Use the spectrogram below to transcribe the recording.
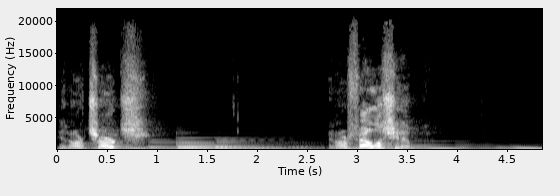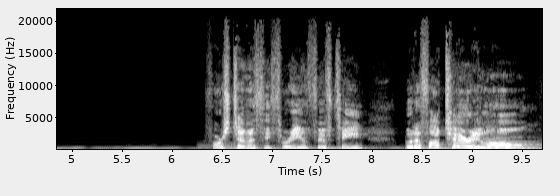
in our church, in our fellowship? 1 Timothy 3 and 15. But if I tarry long,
